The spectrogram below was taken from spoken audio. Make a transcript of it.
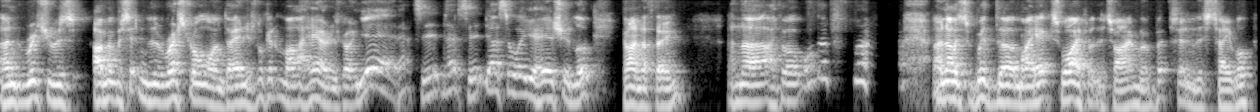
And Ritchie was, I remember sitting in the restaurant one day and he's looking at my hair and he's going, Yeah, that's it, that's it, that's the way your hair should look, kind of thing. And uh, I thought, What the fuck? And I was with uh, my ex-wife at the time, sitting at this table,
